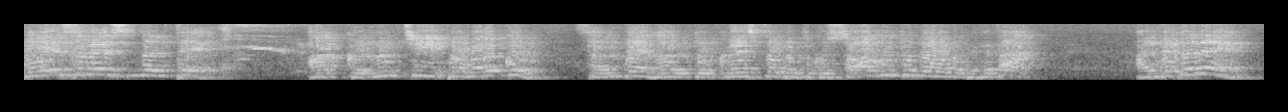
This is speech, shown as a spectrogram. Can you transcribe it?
బేసవేసిందంటే అక్కడి నుంచి ఇప్పటి వరకు సందేహాలతో క్రైస్తవ సాగుతూనే ఉన్నది కదా. అందుకనే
